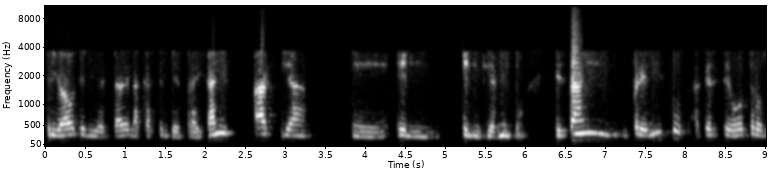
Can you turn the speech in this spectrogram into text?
privados de libertad de la cárcel de Fraijanes hacia eh, el, el infiernito. Están previstos hacerse otros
